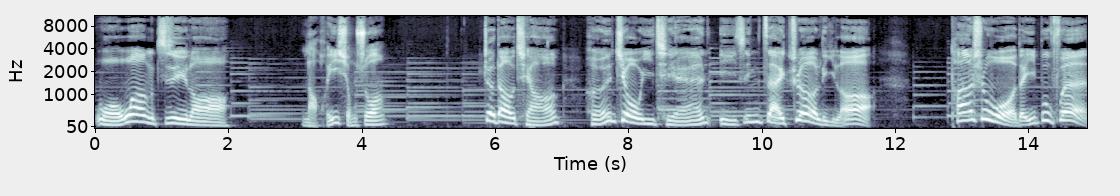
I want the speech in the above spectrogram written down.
我忘记了。老黑熊说：“这道墙。”很久以前已经在这里了，它是我的一部分，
